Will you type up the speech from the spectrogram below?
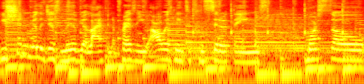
you shouldn't really just live your life in the present. You always need to consider things more so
